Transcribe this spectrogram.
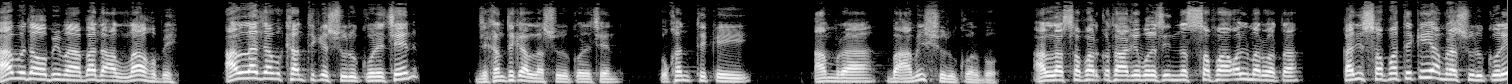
আবদা অবিমা বাদা আল্লাহ হবে আল্লাহ যেখান থেকে শুরু করেছেন, যেখান থেকে আল্লাহ শুরু করেছেন, ওখান থেকেই আমরা বা আমি শুরু করব। আল্লাহ সফার কথা আগে বলেছে ইন্না সফা অল মারওয়াতা কাজী সফা থেকেই আমরা শুরু করে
